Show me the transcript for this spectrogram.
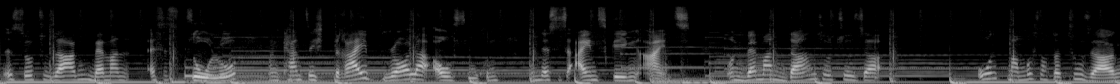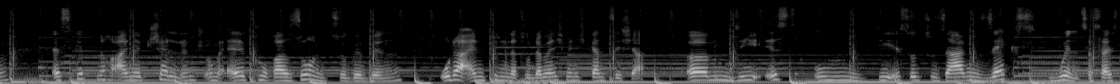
ist sozusagen, wenn man, es ist Solo, man kann sich drei Brawler aussuchen und es ist eins gegen eins. Und wenn man dann sozusagen. Und man muss noch dazu sagen, es gibt noch eine Challenge, um El Corazon zu gewinnen. Oder einen Pin dazu, da bin ich mir nicht ganz sicher. Ähm, sie ist um, die ist sozusagen sechs Wins. Das heißt,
